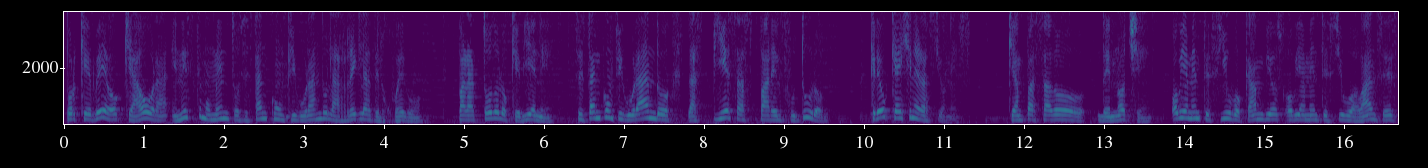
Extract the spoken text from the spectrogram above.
porque veo que ahora, en este momento, se están configurando las reglas del juego para todo lo que viene, se están configurando las piezas para el futuro, Creo que hay generaciones que han pasado de noche Obviamente sí hubo cambios, obviamente sí hubo avances,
